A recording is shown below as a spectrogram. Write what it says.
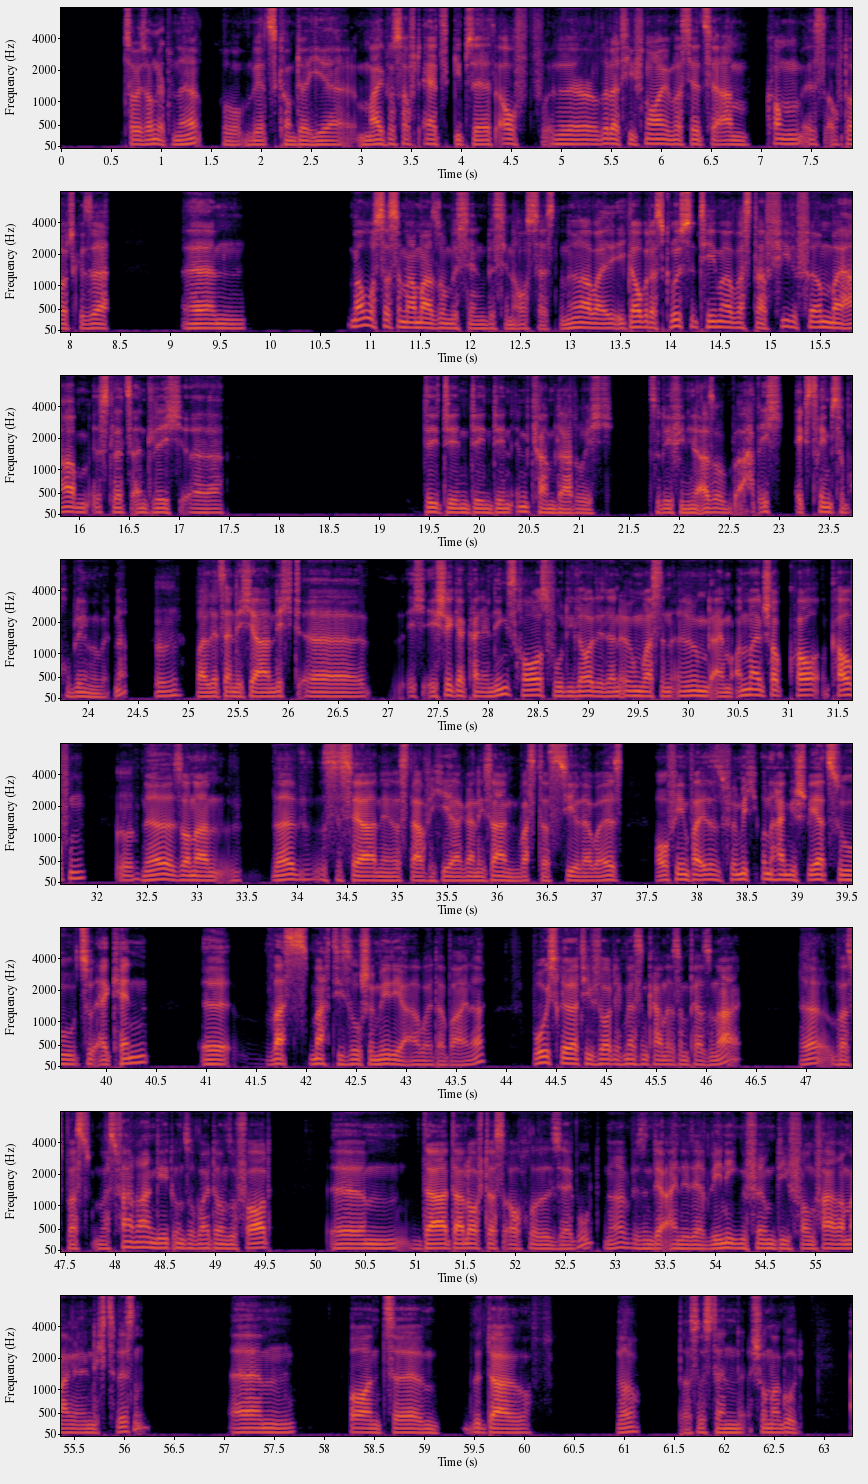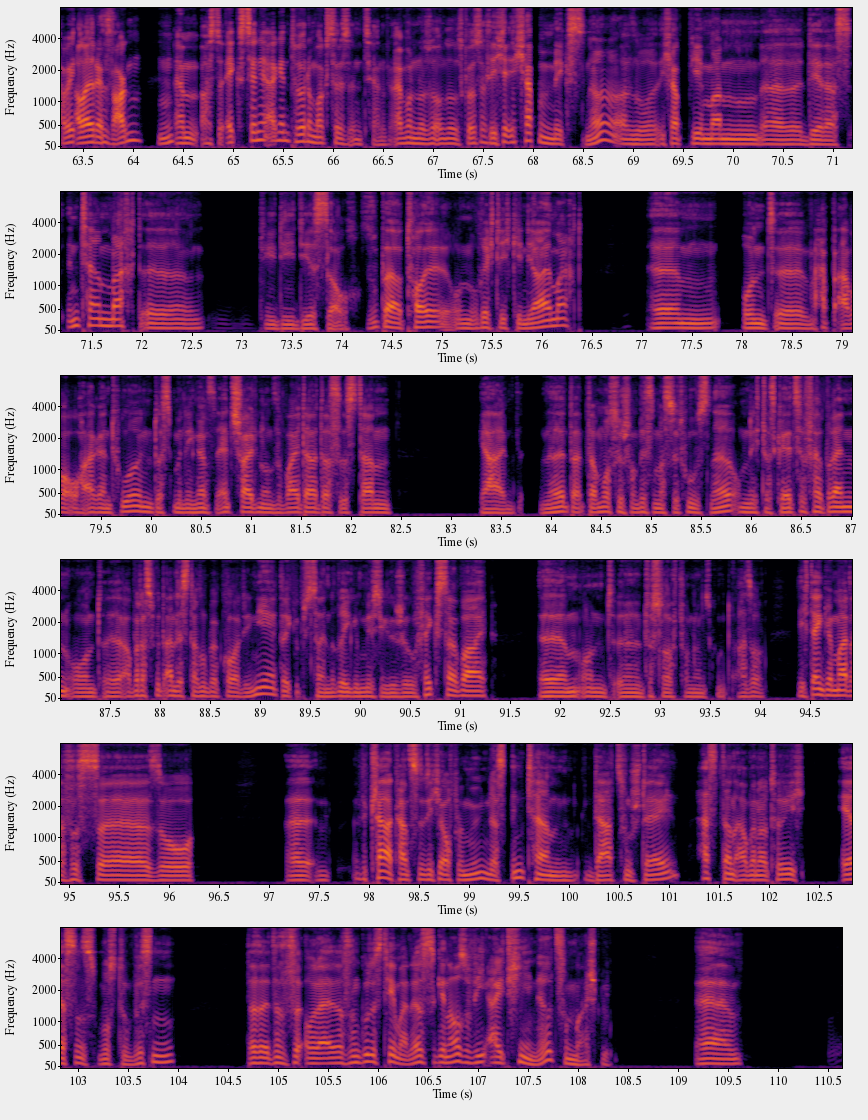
Sowieso nicht. Ne? So, und jetzt kommt ja hier Microsoft Ads, gibt es ja jetzt auch äh, relativ neu, was jetzt ja am Kommen ist, auf Deutsch gesagt. Ähm, man muss das immer mal so ein bisschen, ein bisschen austesten. Ne? Aber ich glaube, das größte Thema, was da viele Firmen bei haben, ist letztendlich äh, die, den, den, den Income dadurch zu definieren. Also habe ich extremste Probleme mit. Ne? Mhm. weil letztendlich ja nicht, äh, ich, ich schicke ja keine Links raus, wo die Leute dann irgendwas in irgendeinem Online-Shop kau kaufen, Mhm. ne, sondern ne, das ist ja, ne, das darf ich hier ja gar nicht sagen, was das Ziel dabei ist. Auf jeden Fall ist es für mich unheimlich schwer zu, zu erkennen, äh, was macht die Social-Media-Arbeit dabei. Ne? Wo ich es relativ deutlich messen kann, ist im Personal, ne? was, was, was Fahrer angeht und so weiter und so fort. Ähm, da, da läuft das auch äh, sehr gut. Ne? Wir sind ja eine der wenigen Firmen, die vom Fahrermangel nichts wissen. Ähm, und ähm, da, ne, das ist dann schon mal gut. Aber ich würde fragen, Hm? ähm, hast du externe Agentur oder magst du das intern? Einfach nur so unter das Größere? Ich, ich habe einen Mix. Ne? Also ich habe jemanden, äh, der das intern macht, äh, die, die, die es auch super toll und richtig genial macht. Ähm, und äh, habe aber auch Agenturen, das mit den ganzen Ads schalten und so weiter, das ist dann, ja, ne, da, da, musst du schon wissen, was du tust, ne, um nicht das Geld zu verbrennen. Und äh, aber das wird alles darüber koordiniert, da gibt es dann regelmäßige Joe Fix dabei ähm, und äh, das läuft schon ganz gut. Also ich denke mal, das ist äh, so, äh, klar kannst du dich auch bemühen, das intern darzustellen, hast dann aber natürlich, erstens musst du wissen, das, das, oder das ist ein gutes Thema. Das ist genauso wie IT, ne, zum Beispiel. Äh,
